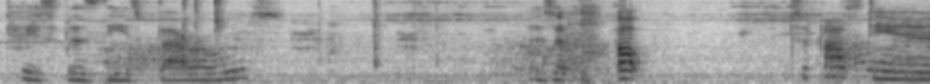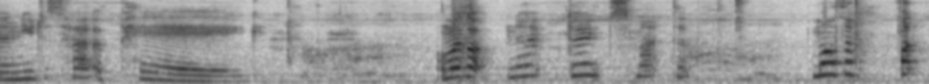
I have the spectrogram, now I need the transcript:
Okay, so there's these barrels. There's a. Oh! Sebastian, you just hurt a pig. Oh my god, no, don't smack the. Motherfucker!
